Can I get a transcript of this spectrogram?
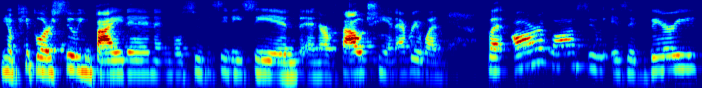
You know, people are suing Biden and will sue the CDC and and our Fauci and everyone. But our lawsuit is a very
